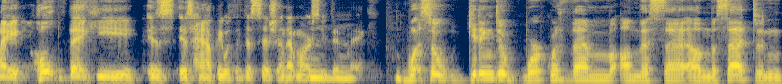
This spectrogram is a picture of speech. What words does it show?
I hope that he is is happy with the decision that Marcy did Mhm. make. what so getting to work with them on the set on the set and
